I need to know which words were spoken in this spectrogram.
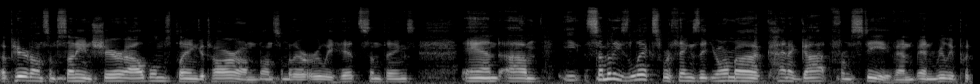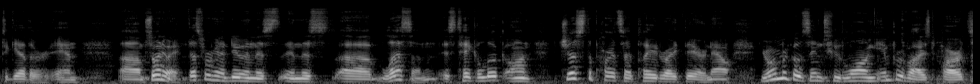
appeared on some Sonny and Cher albums playing guitar on, on some of their early hits and things. And um, he, some of these licks were things that Jorma kind of got from Steve and, and really put together. And um, so anyway that's what we're going to do in this in this uh, lesson is take a look on just the parts I played right there. Now Jorma goes into long improvised parts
